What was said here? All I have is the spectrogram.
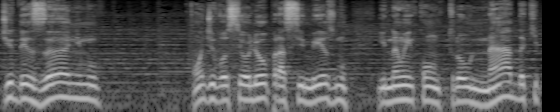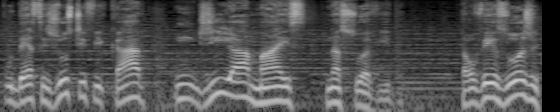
de desânimo, onde você olhou para si mesmo e não encontrou nada que pudesse justificar um dia a mais na sua vida. Talvez hoje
